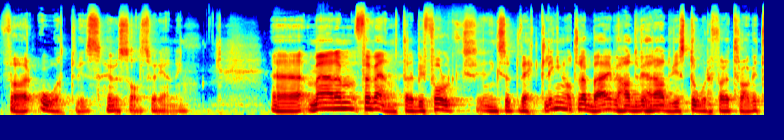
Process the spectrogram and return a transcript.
för Åtvids hushållsförening. Eh, med den förväntade befolkningsutvecklingen i Åtvidaberg, vi hade, vi här hade vi storföretaget,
